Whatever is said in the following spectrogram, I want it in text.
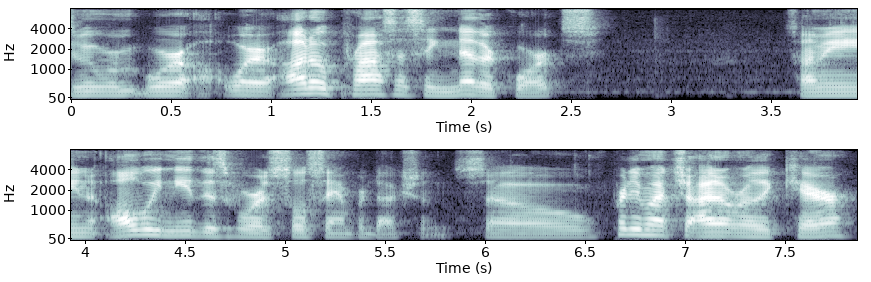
I mean, we're, we're, we're auto processing nether quartz. So, I mean, all we need this for is soul sand production. So, pretty much, I don't really care.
